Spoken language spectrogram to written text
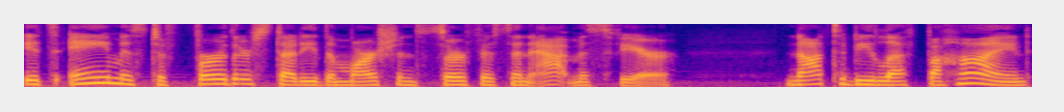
Its aim is to further study the Martian surface and atmosphere. Not to be left behind,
